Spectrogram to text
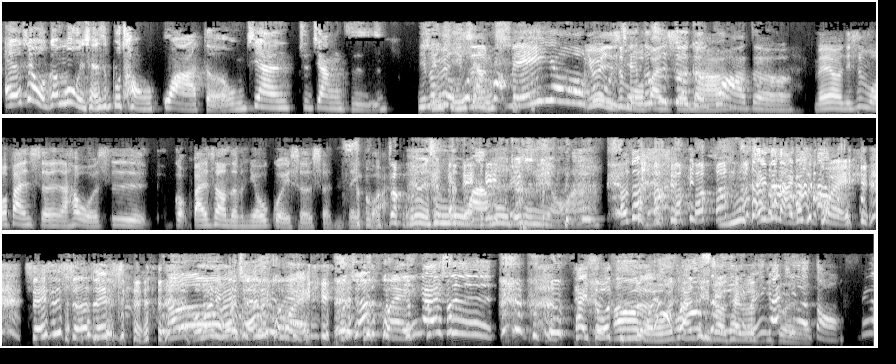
哎，而且我跟木以前是不同挂的，我们竟然就这样子，你们不是没有，因为你是模范生挂的，没有，你是模范生，然后我是。班上的牛鬼蛇神那一块，因为是木啊，木就是牛啊。哦对，哎，那哪个是鬼？谁是蛇？谁是神？我们里面全是鬼。我觉得鬼应该是 太多字了，我们团体没有太多字。应该听得懂。那个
